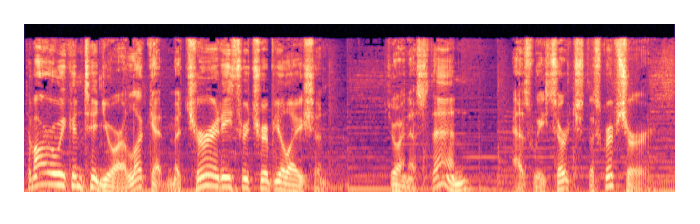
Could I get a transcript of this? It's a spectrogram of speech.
Tomorrow we continue our look at maturity through tribulation. Join us then as we search the scriptures.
